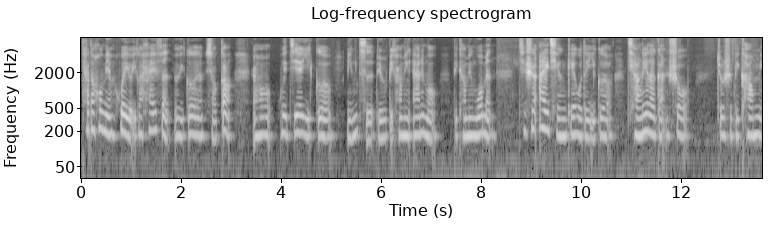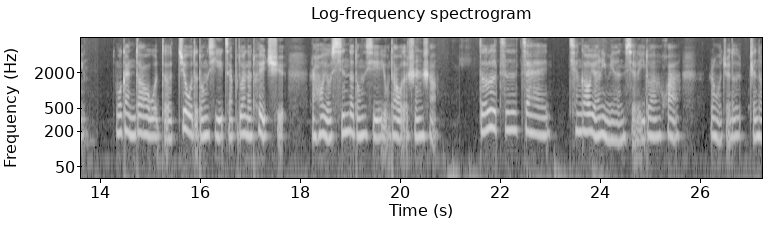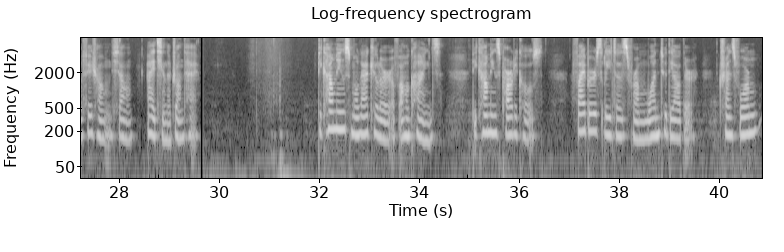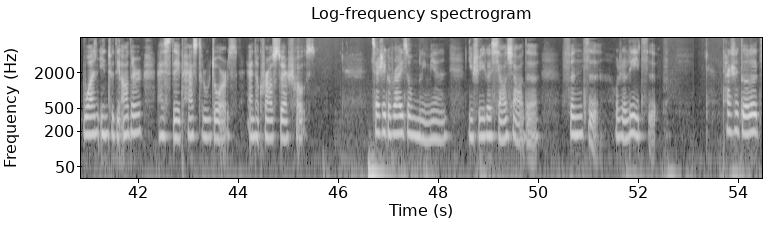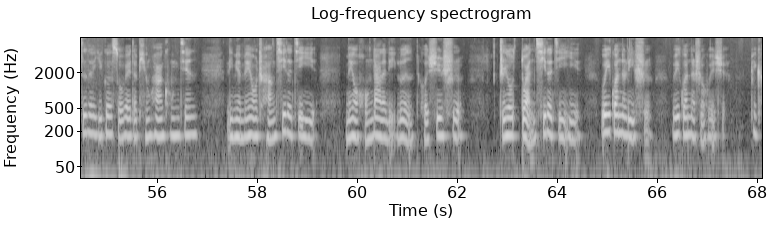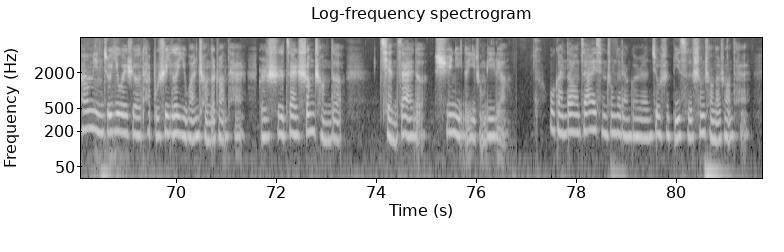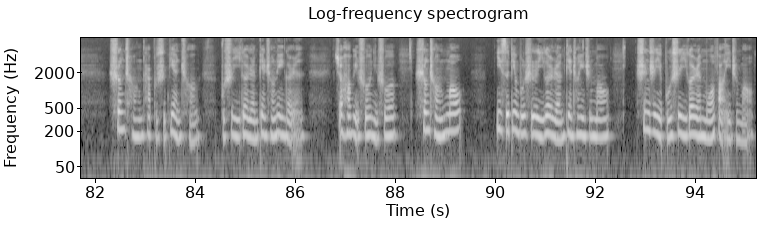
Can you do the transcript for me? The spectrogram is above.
它的后面会有一个 hyphen，有一个小杠，然后会接一个名词，比如 becoming animal，becoming woman。其实，爱情给我的一个强烈的感受就是 becoming。我感到我的旧的东西在不断的褪去，然后有新的东西涌到我的身上。德勒兹在《千高原》里面写了一段话，让我觉得真的非常像爱情的状态。Becoming's molecular of all kinds, becoming's particles. Fibers lead us from one to the other, transform one into the other as they pass through doors and across thresholds。 在这个 rhizome 里面，你是一个小小的分子或者粒子。它是德勒兹的一个所谓的平滑空间，里面没有长期的记忆，没有宏大的理论和叙事，只有短期的记忆、微观的历史。微观的社会学，becoming 就意味着它不是一个已完成的状态，而是在生成的、潜在的、虚拟的一种力量。我感到在爱情中的两个人就是彼此生成的状态。生成它不是变成，不是一个人变成另一个人。就好比说，你说生成猫，意思并不是一个人变成一只猫，甚至也不是一个人模仿一只猫。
